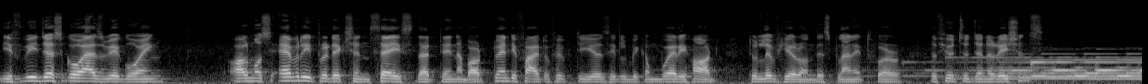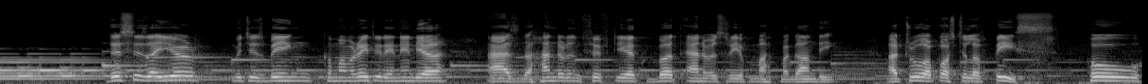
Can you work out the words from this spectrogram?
if we just go as we're going, almost every prediction says that in about twenty-five to fifty years, it'll become very hard to live here on this planet for the future generations. This is a year which is being commemorated in India as the 150th birth anniversary of Mahatma Gandhi, a true apostle of peace, who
